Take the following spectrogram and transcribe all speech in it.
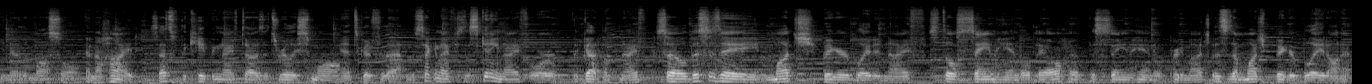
you know, the muscle and the hide. So that's what the caping knife does. It's really small and it's good for that. And the second knife is the skinning knife or the gut hook knife. So this is a much bigger bladed knife. Still same handle. They all have the same handle pretty much. This is a much bigger blade on it.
